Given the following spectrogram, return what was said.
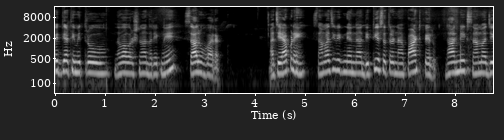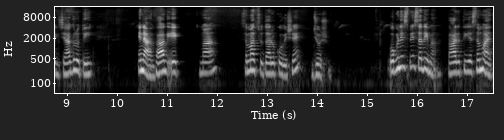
વિદ્યાર્થી મિત્રો, નવા વર્ષના દરેકને સાલ મુબારક. આજે આપણે સામાજિક વિજ્ઞાનના દ્વિતીય સત્રના પાઠ પહેલો, ધાર્મિક સામાજિક જાગૃતિ, એના ભાગ એકમાં સમાજ સુધારકો વિશે જોશું. ઓગણીસમી સદીમાં ભારતીય સમાજ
